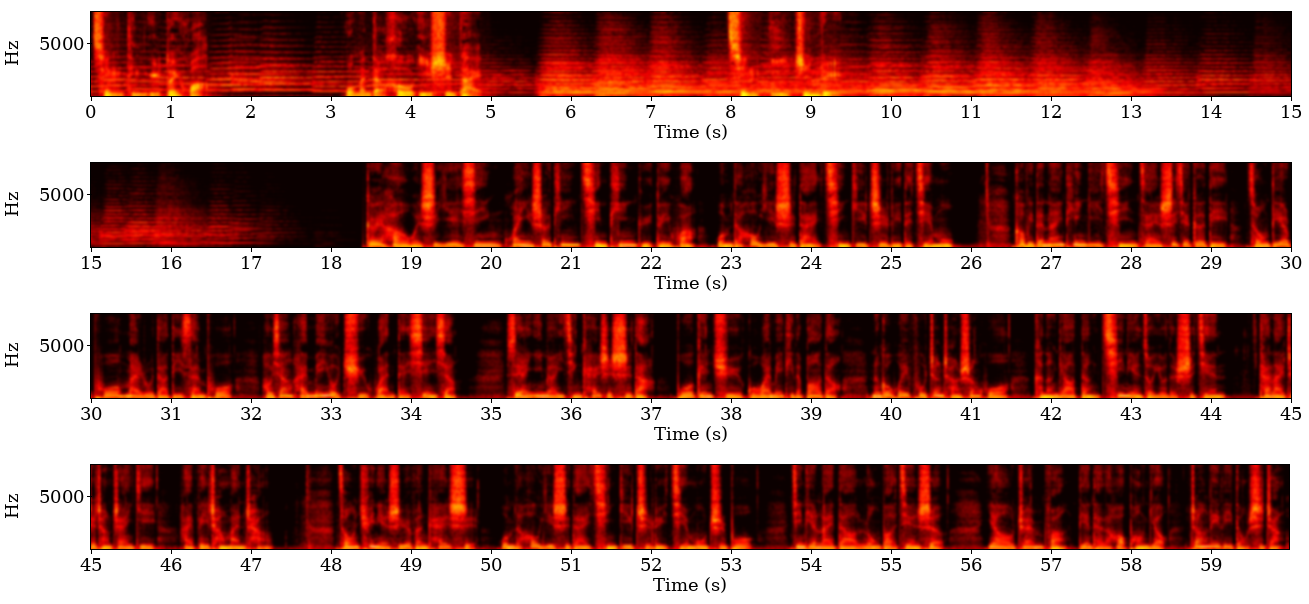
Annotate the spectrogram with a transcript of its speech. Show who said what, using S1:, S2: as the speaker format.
S1: 请听与对话，我们的后裔时代，请益之旅。
S2: 各位好，我是叶欣，欢迎收听《请听与对话》我们的后裔时代情谊之旅的节目。COVID-19 疫情在世界各地从第二波迈入到第三波，好像还没有趋缓的现象。虽然疫苗已经开始施打，不过根据国外媒体的报道，能够恢复正常生活可能要等七年左右的时间。看来这场战役还非常漫长。从去年十月份开始，我们的后羿时代情谊之旅节目直播。今天来到龙宝建设，要专访电台的好朋友张丽丽董事长。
